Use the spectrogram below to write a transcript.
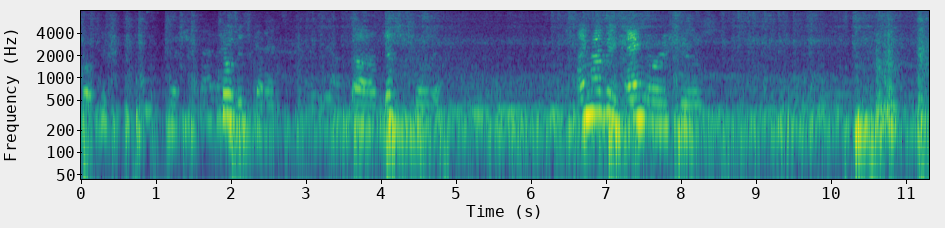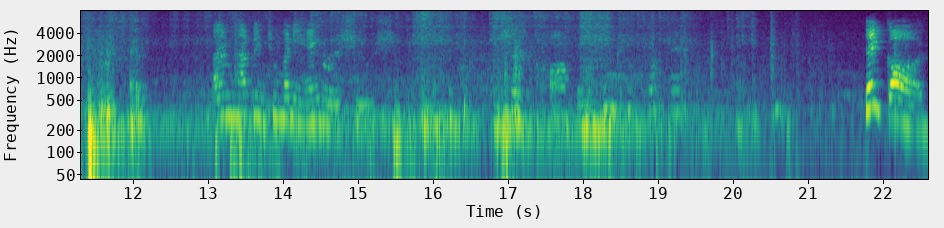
So just, just kill this guy. Uh, just kill it. I'm having anger issues. I'm having too many anger issues. Just coughing. Thank God,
